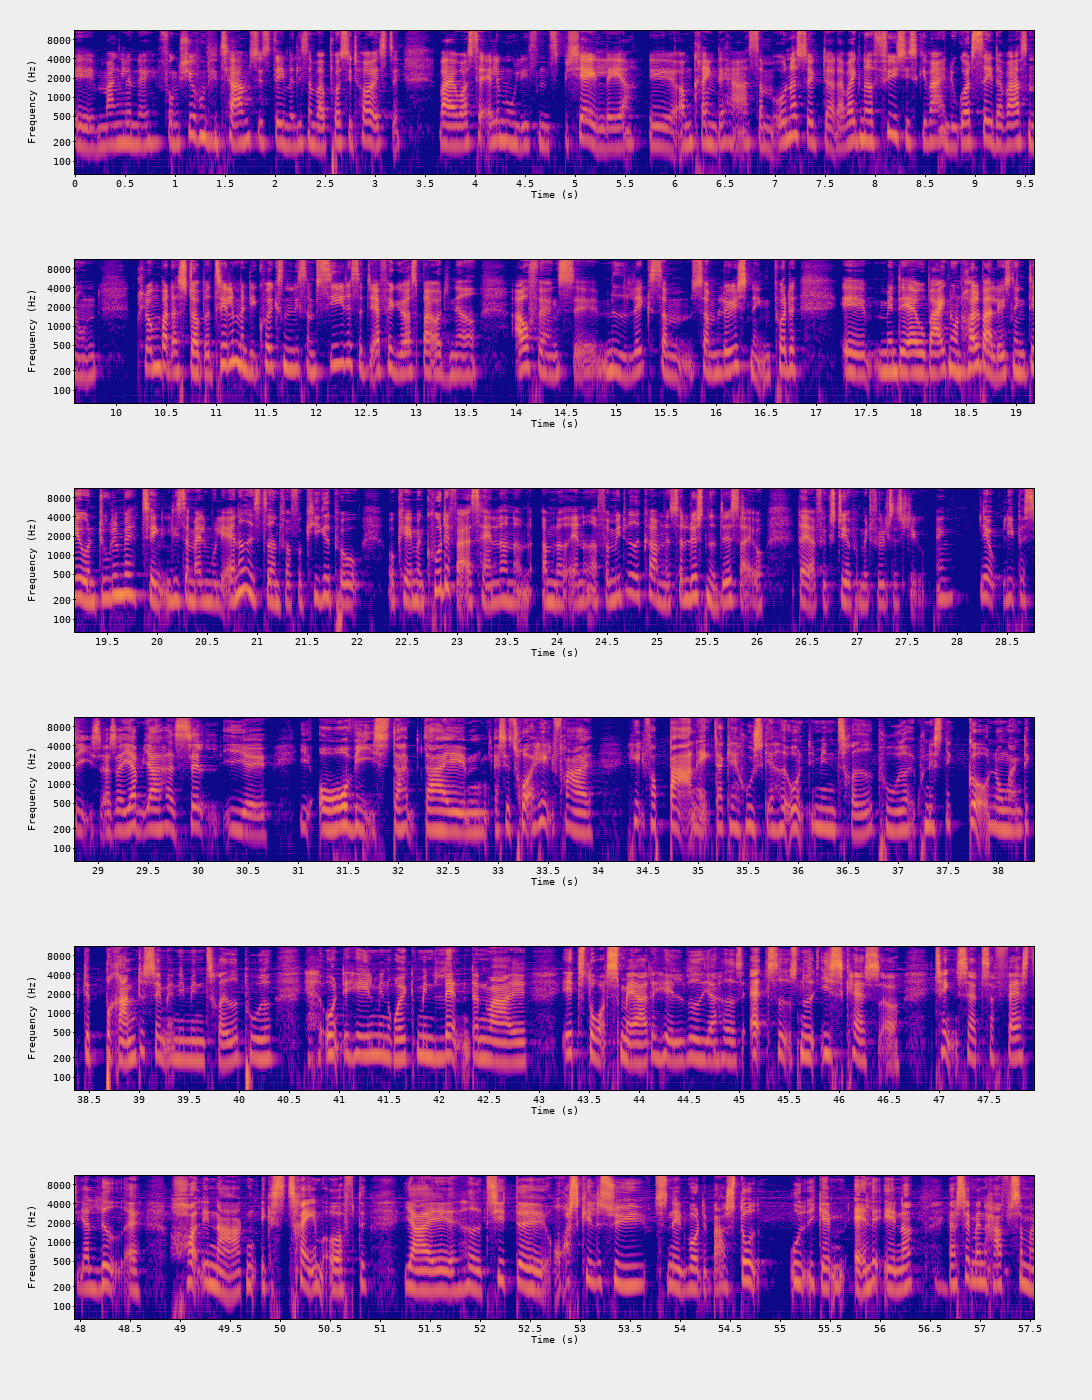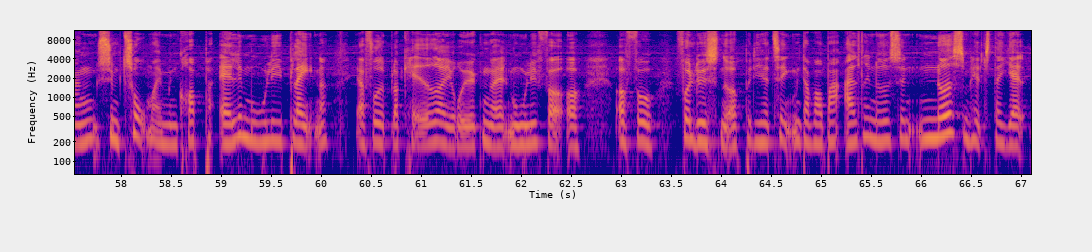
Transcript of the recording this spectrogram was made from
øh, manglende funktion i tarmsystemet ligesom var på sit højeste, var jeg jo også til alle mulige sådan, speciallæger øh, omkring det her, som undersøgte, og der var ikke noget fysisk i vejen. Du kunne godt se, at der var sådan nogle klumper, der stoppede til, men de kunne ikke sådan ligesom sige det, så jeg fik jo også bare ordineret afføringsmiddel ikke, som, som løsningen på det. Øh, men det er jo bare ikke nogen holdbar løsning. Det er jo en dulme ting, ligesom alt muligt andet, i stedet for at få kigget på, okay, men kunne det faktisk handle om, om noget andet? Og for mit vedkommende, så løsnede det sig jo, da jeg fik styr på mit følelsesliv. Ikke? Jo, lige præcis. Altså, jeg, jeg har selv i, øh, i overvis, der, der øh, altså jeg tror helt fra, helt fra barn af, der kan jeg huske, at jeg havde ondt i mine tredje puder. Jeg kunne næsten ikke gå nogle gange. Det, det brændte simpelthen i mine tredje puder. Jeg havde ondt i hele min ryg. Min lænd, den var øh, et stort smertehelvede. Jeg havde altid sådan noget iskas og ting sat sig fast. Jeg led af hold i nakken ekstremt ofte. Jeg øh, havde tit øh, roskildesyge, sådan et, hvor det bare stod ud igennem alle ender. Jeg har simpelthen haft så mange symptomer i min krop på alle mulige planer. Jeg har fået blokader i ryggen og alt muligt for at, at få, få løsnet op på de her ting, men der var bare aldrig noget, noget som helst, der hjalp.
